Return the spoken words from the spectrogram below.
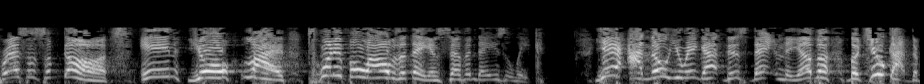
presence of God in your life 24 hours a day and seven days a week. Yeah, I know you ain't got this, that, and the other, but you got the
